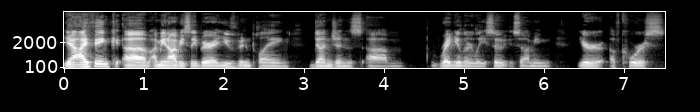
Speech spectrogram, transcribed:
Yeah, I think. Um, I mean, obviously, Barry, you've been playing dungeons um, regularly, so so I mean, you're of course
